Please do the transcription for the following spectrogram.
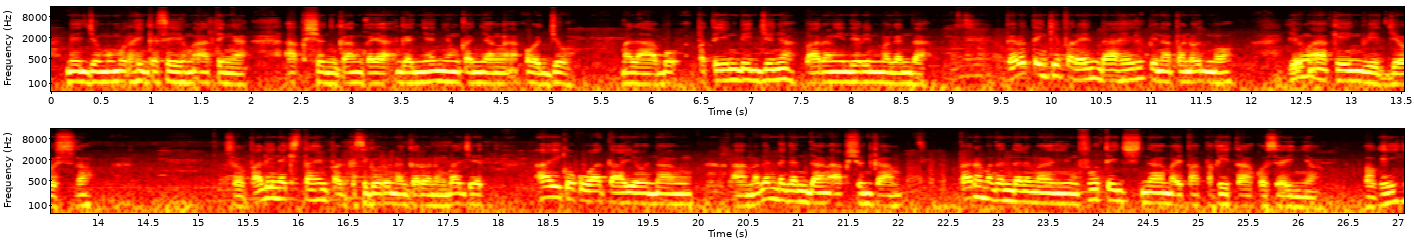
Medyo mumurahin kasi yung ating ah, action cam kaya ganyan yung kanyang ah, audio. Malabo. Pati yung video niya parang hindi rin maganda. Pero thank you pa rin dahil pinapanood mo yung aking videos. No? So, pali next time, pagka siguro nagkaroon ng budget, ay kukuha tayo ng ah, maganda-gandang action cam para maganda naman yung footage na maipapakita ko sa inyo. Okay?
